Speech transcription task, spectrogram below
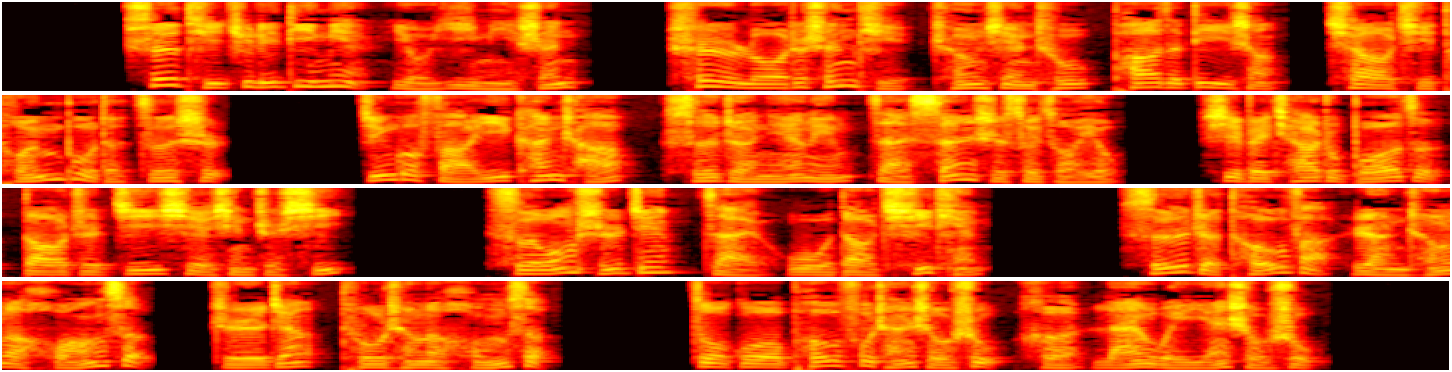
尸体距离地面有一米深，赤裸着身体，呈现出趴在地上翘起臀部的姿势。经过法医勘查，死者年龄在三十岁左右，系被掐住脖子导致机械性窒息，死亡时间在五到七天。死者头发染成了黄色，指甲涂成了红色，做过剖腹产手术和阑尾炎手术。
